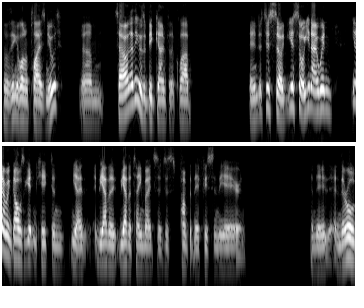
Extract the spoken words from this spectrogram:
So I think a lot of players knew it. Um, so I think it was a big game for the club, and it's just so you saw, you know, when you know when goals are getting kicked, and you know the other the other teammates are just pumping their fists in the air, and and they and they're all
